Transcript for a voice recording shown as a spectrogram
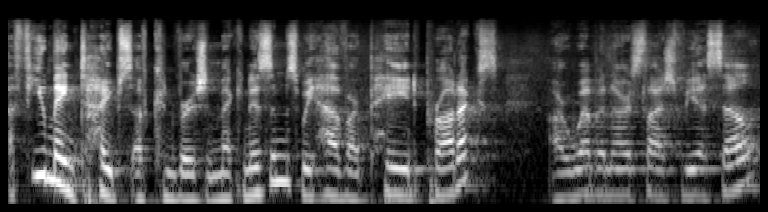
a few main types of conversion mechanisms. We have our paid products, our webinar slash VSL,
